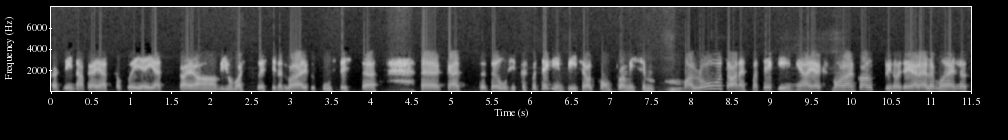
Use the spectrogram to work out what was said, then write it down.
kas linnapea jätkab või ei jätka. Ja minu vastu tõesti need vajalikud kuusteist äh, kätt tõusid. kas ma tegin piisavalt kompromisse? ma loodan, et ma tegin ja, ja eks ma olen ka õppinud ja järele mõelnud,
